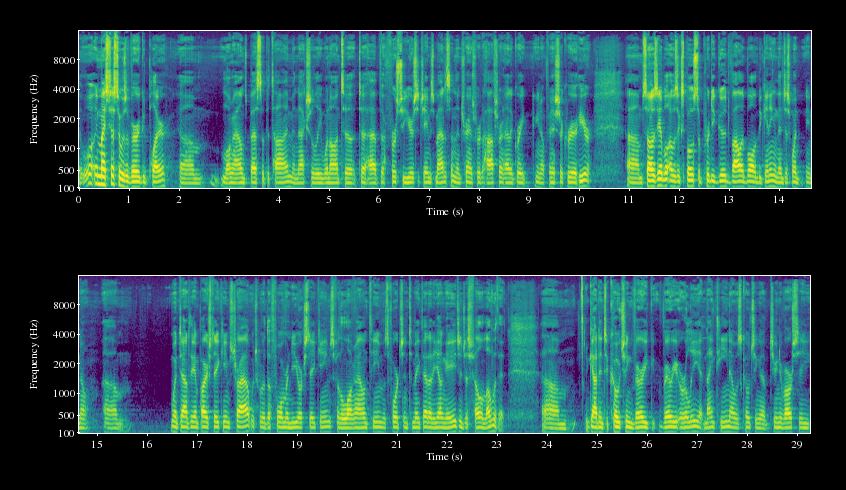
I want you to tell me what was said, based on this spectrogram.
Well, my sister was a very good player. Um, Long Island's best at the time, and actually went on to, to have the first two years at James Madison, then transferred to Hofstra and had a great, you know, finish her career here. Um, so I was able, I was exposed to pretty good volleyball in the beginning, and then just went, you know, um, went down to the Empire State Games tryout, which were the former New York State Games for the Long Island team. Was fortunate to make that at a young age, and just fell in love with it. Um, got into coaching very very early at 19 i was coaching a junior varsity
